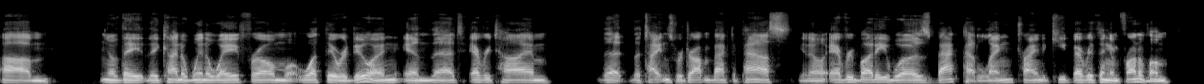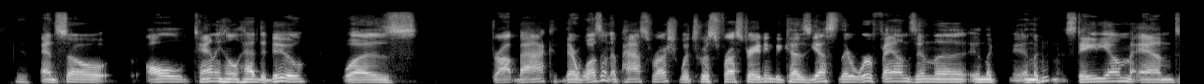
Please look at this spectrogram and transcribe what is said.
um, you know, they they kind of went away from what they were doing, and that every time that the Titans were dropping back to pass, you know, everybody was backpedaling, trying to keep everything in front of them, yeah. and so all Tannehill had to do was drop back. There wasn't a pass rush, which was frustrating because yes, there were fans in the in the in the mm-hmm. stadium, and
